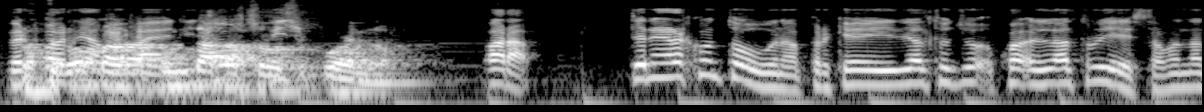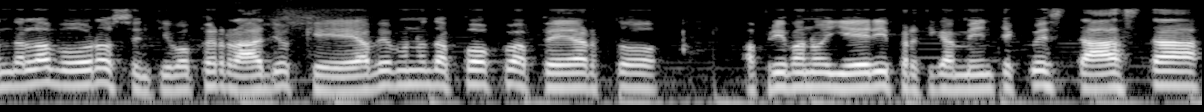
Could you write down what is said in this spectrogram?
Per parliamo fare una beh, di solo su quello. Guarda, te ne racconto una perché l'altro, gio- l'altro ieri stavo andando al lavoro, sentivo per radio che avevano da poco aperto, aprivano ieri praticamente quest'asta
